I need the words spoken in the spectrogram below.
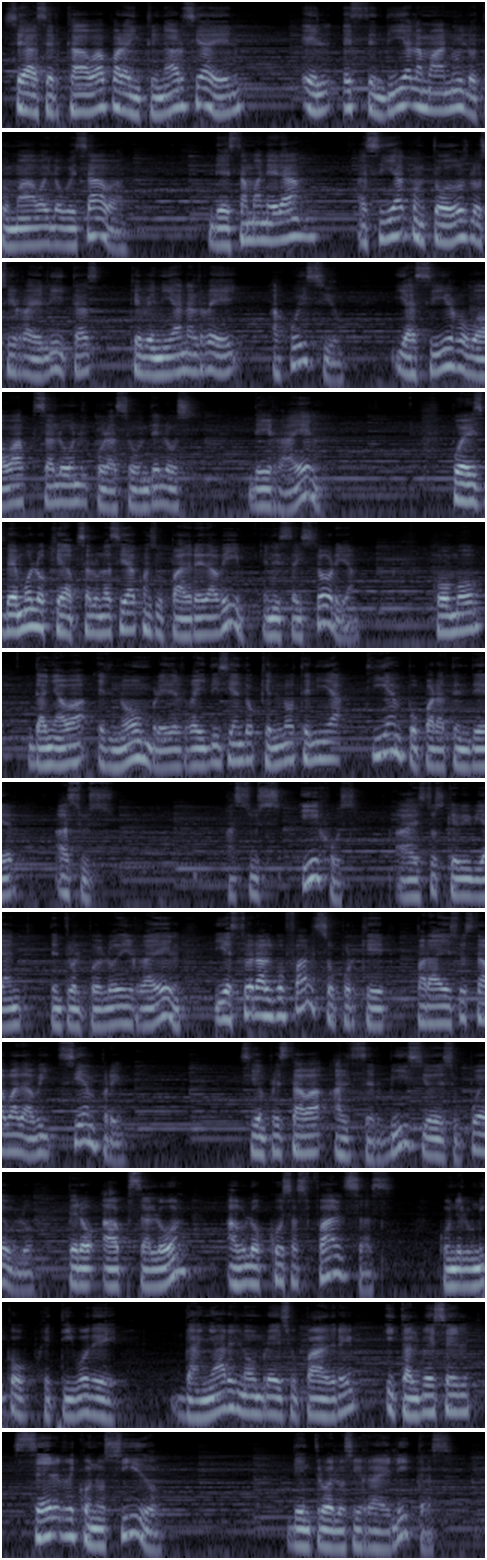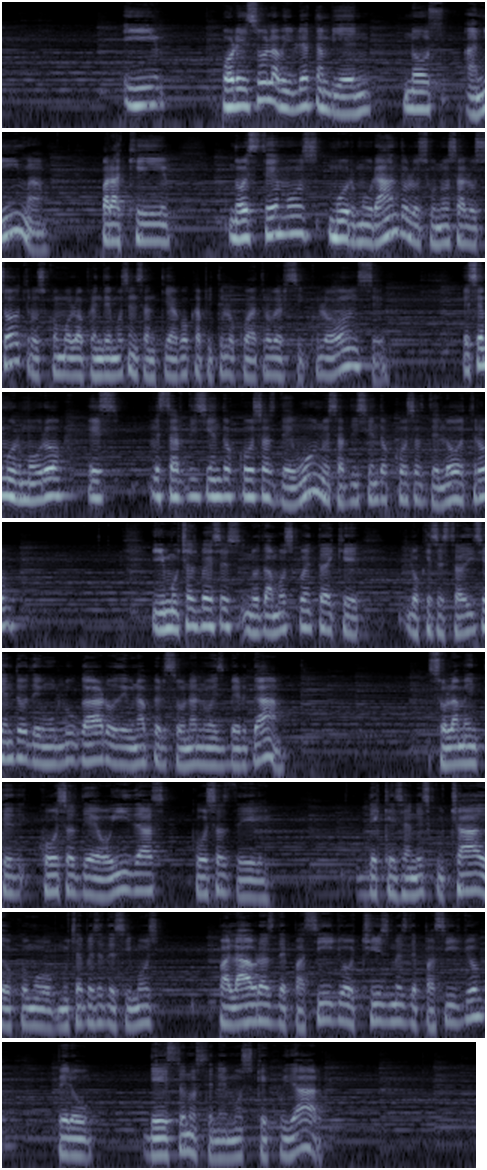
se acercaba para inclinarse a él, él extendía la mano y lo tomaba y lo besaba. De esta manera hacía con todos los israelitas que venían al rey a juicio, y así robaba a Absalón el corazón de los de Israel. Pues vemos lo que Absalón hacía con su padre David en esta historia, cómo dañaba el nombre del rey diciendo que él no tenía tiempo para atender a sus, a sus hijos, a estos que vivían dentro del pueblo de Israel. Y esto era algo falso porque para eso estaba David siempre. Siempre estaba al servicio de su pueblo. Pero Absalón habló cosas falsas con el único objetivo de dañar el nombre de su padre y tal vez el ser reconocido dentro de los israelitas. Y por eso la Biblia también nos anima para que no estemos murmurando los unos a los otros, como lo aprendemos en Santiago capítulo 4 versículo 11. Ese murmuro es estar diciendo cosas de uno, estar diciendo cosas del otro. Y muchas veces nos damos cuenta de que lo que se está diciendo de un lugar o de una persona no es verdad. Solamente cosas de oídas, cosas de, de que se han escuchado, como muchas veces decimos palabras de pasillo, chismes de pasillo, pero de esto nos tenemos que cuidar.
